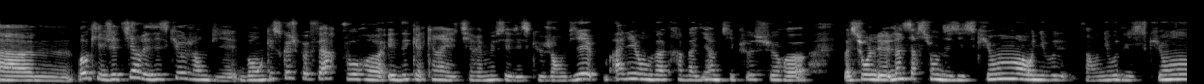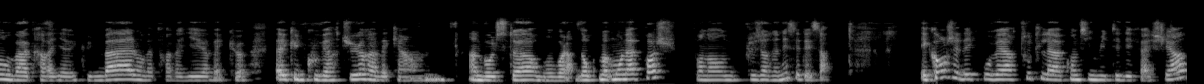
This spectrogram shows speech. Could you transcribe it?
Euh, ok, j'étire les ischio-jambiers. Bon, qu'est-ce que je peux faire pour aider quelqu'un à étirer mieux ses ischio-jambiers Allez, on va travailler un petit peu sur bah, sur l'insertion des ischions au niveau, enfin au niveau de l'ischion. On va travailler avec une balle, on va travailler avec avec une couverture, avec un un bolster. Bon voilà. Donc mon approche pendant plusieurs années, c'était ça. Et quand j'ai découvert toute la continuité des fascias,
